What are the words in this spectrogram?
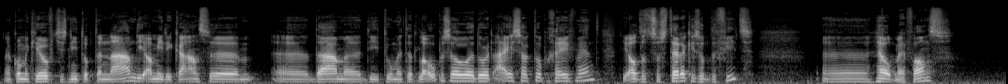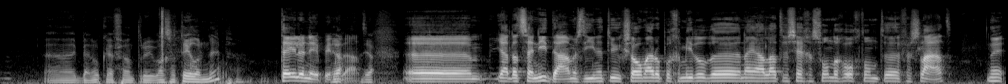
dan kom ik heel eventjes niet op de naam, die Amerikaanse uh, dame die toen met het lopen zo door het ijs zakte op een gegeven moment. Die altijd zo sterk is op de fiets. Uh, help mij, Vans. ik ben ook even aan het terug. Was dat Taylor Nip? Taylor Nip, inderdaad. Ja, ja. Uh, ja, dat zijn niet dames die je natuurlijk zomaar op een gemiddelde, nou ja, laten we zeggen, zondagochtend verslaat. Nee,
